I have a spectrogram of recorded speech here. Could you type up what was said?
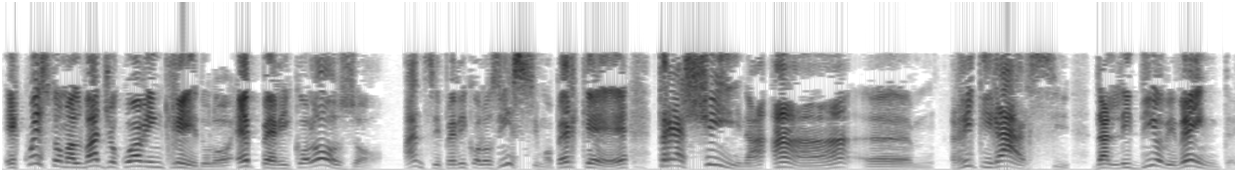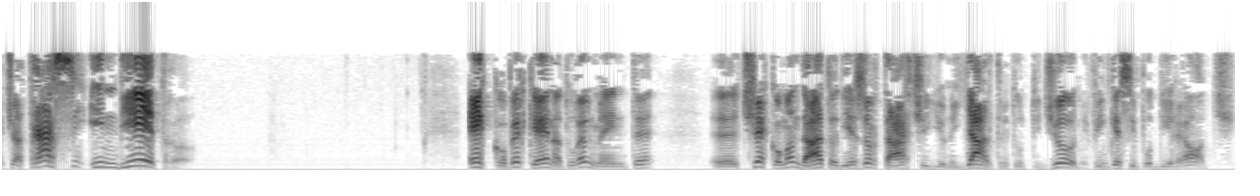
E questo malvagio cuore incredulo è pericoloso, anzi pericolosissimo, perché trascina a eh, ritirarsi dall'Iddio vivente, cioè a trarsi indietro. Ecco perché naturalmente eh, ci è comandato di esortarci gli uni gli altri tutti i giorni, finché si può dire oggi,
